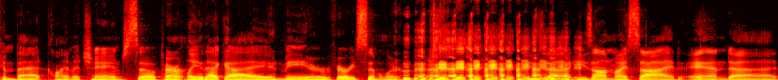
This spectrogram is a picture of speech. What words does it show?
combat climate change. So apparently, that guy and me are very similar. he's, uh, he's on my side, and uh,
